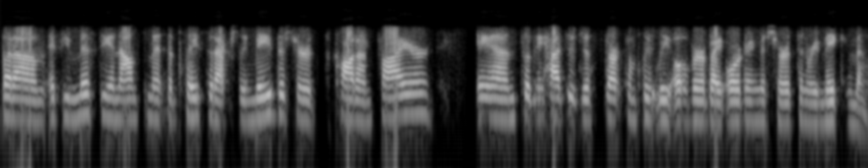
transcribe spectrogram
but um, if you missed the announcement, the place that actually made the shirts caught on fire, and so they had to just start completely over by ordering the shirts and remaking them.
